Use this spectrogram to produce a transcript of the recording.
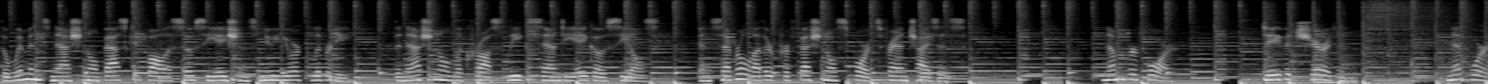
the Women's National Basketball Association's New York Liberty, the National Lacrosse League's San Diego Seals, and several other professional sports franchises. Number 4. David Cheriton. Net worth,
